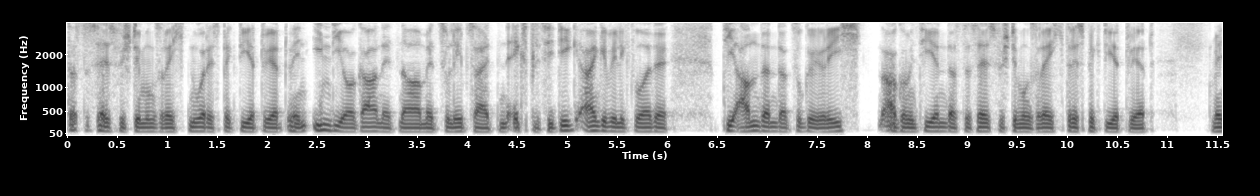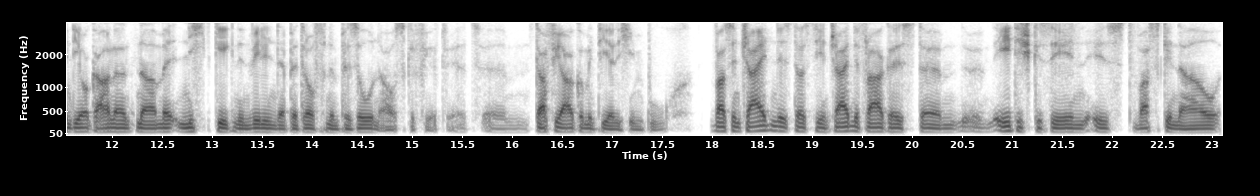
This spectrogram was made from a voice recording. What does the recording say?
dass das Selbstbestimmungsrecht nur respektiert wird, wenn in die Organentnahme zu Lebzeiten explizit eingewilligt wurde. Die anderen, dazu gehöre ich, argumentieren, dass das Selbstbestimmungsrecht respektiert wird, wenn die Organentnahme nicht gegen den Willen der betroffenen Person ausgeführt wird. Ähm, dafür argumentiere ich im Buch. Was entscheidend ist, dass die entscheidende Frage ist, ähm, ethisch gesehen, ist, was genau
